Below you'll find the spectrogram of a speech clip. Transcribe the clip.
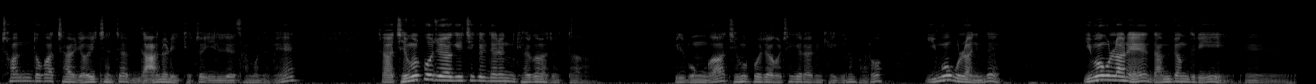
천도가 잘 여의치 않자 난을 일으켰죠. 1, 2, 3, 5년에. 자, 제물포 조약이 체결되는 결과를 가졌다. 일본과 제물포 조약을 체결하는 계기는 바로 이모군란인데 이모군란에 남병들이 에,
